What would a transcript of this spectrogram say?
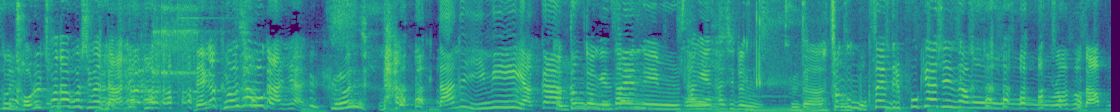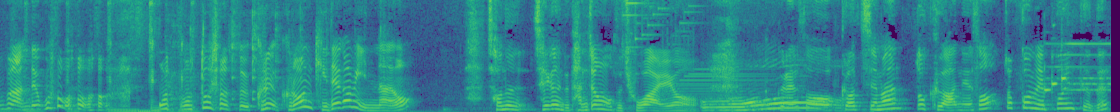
그 저를 쳐다보시면 나는 그런, 내가 그런 사모가 아니야. 그런 나, 나는 이미 약간 전통적인 사모님 어. 사실은 둘다좀 한국 목사님들이 포기하신 사모라서 나 보면 안 되고 어, 어떠셨어요? 그래 그런 기대감이 있나요? 저는 제가 근데 단정한 것도 좋아해요. 그래서 그렇지만 또 그 안에서 조금의 포인트들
